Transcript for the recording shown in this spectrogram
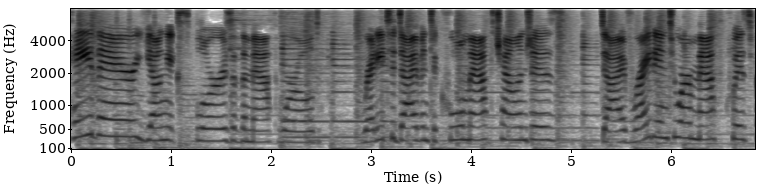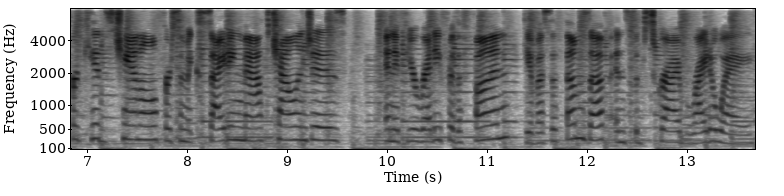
Hey there, young explorers of the math world. Ready to dive into cool math challenges? Dive right into our Math Quiz for Kids channel for some exciting math challenges. And if you're ready for the fun, give us a thumbs up and subscribe right away.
